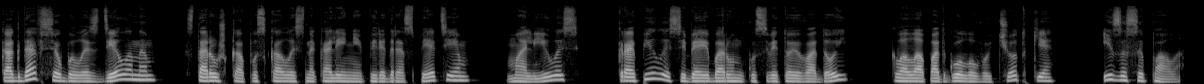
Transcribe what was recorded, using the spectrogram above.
Когда все было сделано, старушка опускалась на колени перед распятием, молилась, кропила себя и барунку святой водой, клала под голову четки и засыпала.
